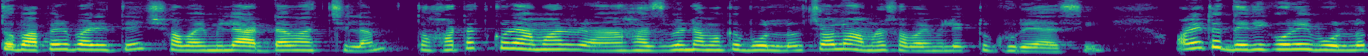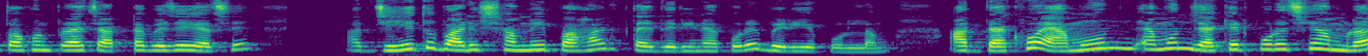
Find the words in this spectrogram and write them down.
তো বাপের বাড়িতে সবাই মিলে আড্ডা মারছিলাম। তো হঠাৎ করে আমার হাজব্যান্ড আমাকে বলল, চলো আমরা সবাই মিলে একটু ঘুরে আসি। অনেকটা দেরি করেই বলল, তখন প্রায় চারটা বেজে গেছে। আর যেহেতু বাড়ির সামনেই পাহাড়, তাই দেরি না করে বেরিয়ে পড়লাম। আর দেখো, এমন এমন জ্যাকেট পরেছি আমরা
